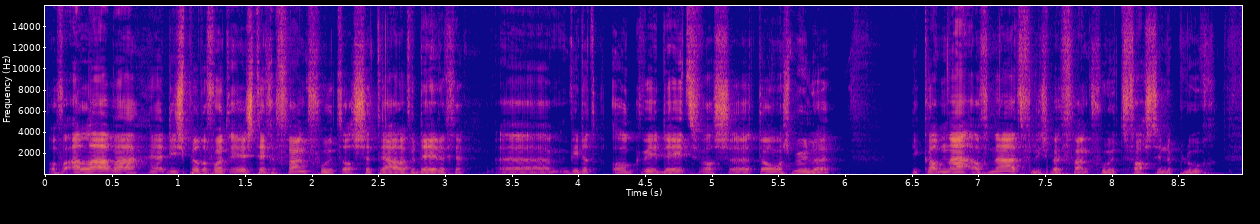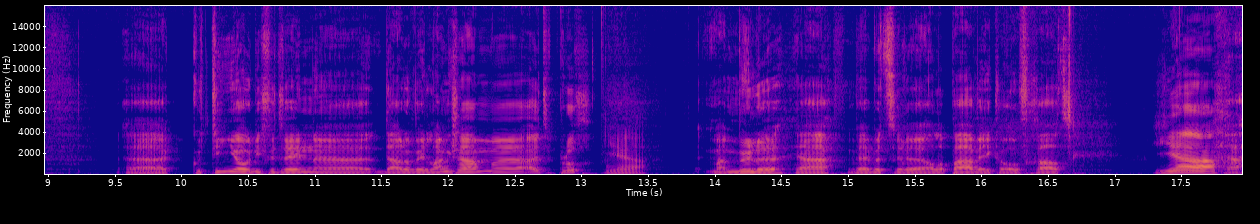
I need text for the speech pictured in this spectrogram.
over Alaba. Hè, die speelde voor het eerst tegen Frankfurt als centrale verdediger. Eh, wie dat ook weer deed, was eh, Thomas Müller. Die kwam na, of na het verlies bij Frankfurt vast in de ploeg. Eh Coutinho die verdween eh, daardoor weer langzaam eh, uit de ploeg. Ja. Maar Müller, ja, we hebben het er al een paar weken over gehad. Ja. Ja.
